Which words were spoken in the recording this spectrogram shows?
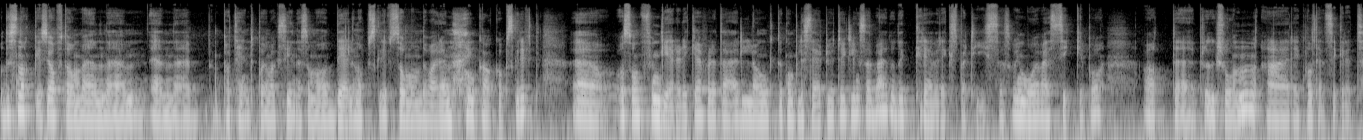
Og det snakkes jo ofte om en, en, patent på en vaksine som å dele en oppskrift som om det var en, en kakeoppskrift. Uh, og sånn fungerer det ikke, for dette er langt og komplisert utviklingsarbeid, og det krever ekspertise. Så vi må jo være sikre på at uh, produksjonen er kvalitetssikret.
